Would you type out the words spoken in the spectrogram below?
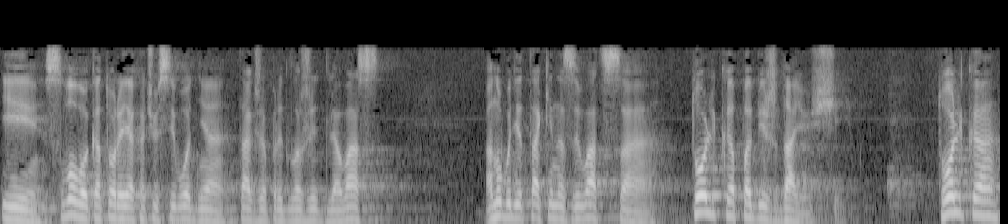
и слово, которое я хочу сегодня также предложить для вас, оно будет так и называться «Только побеждающий». Только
